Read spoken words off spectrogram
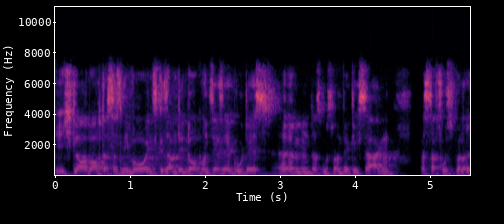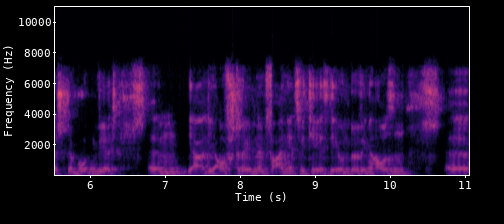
ich glaube auch, dass das Niveau insgesamt in Dortmund sehr, sehr gut ist. Ähm, das muss man wirklich sagen, was da fußballerisch geboten wird. Ähm, ja, die aufstrebenden Vereine jetzt wie TSD und Bövinghausen. Äh,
